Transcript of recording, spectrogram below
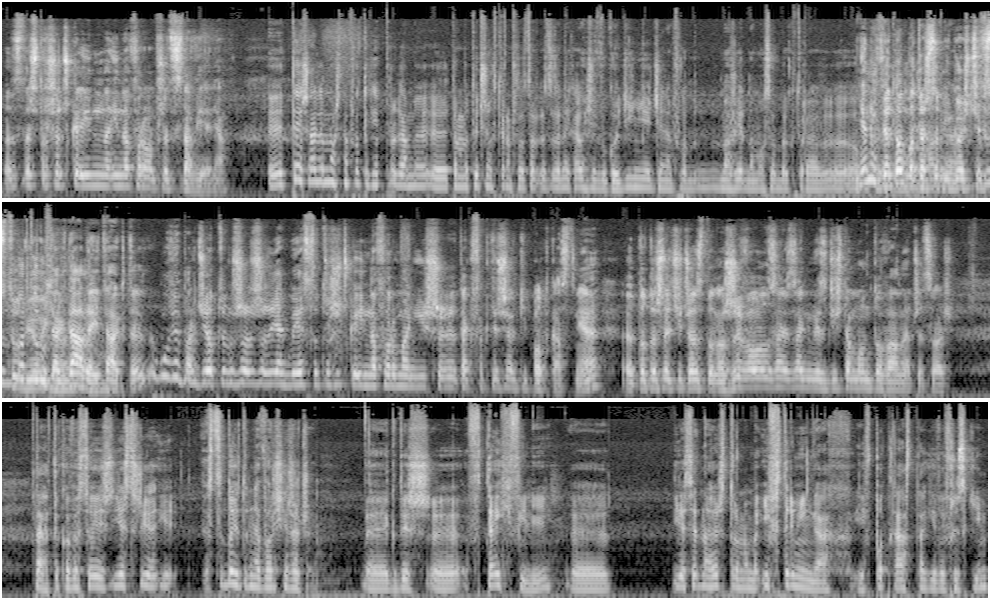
To jest też troszeczkę inna, inna forma przedstawienia. Y, też, ale masz na przykład takie programy y, tematyczne, które na przykład zamykają się w godzinie, gdzie na przykład masz jedną osobę, która... Y, Nie no, wiadomo, też są i goście w studiu i tak dalej, tak. To mówię bardziej o tym, że, że jakby jest to troszeczkę inna forma niż tak faktycznie taki podcast, nie? To też leci często na żywo, zanim jest gdzieś tam montowane czy coś. Tak, tylko wiesz co, jest, jest, jest, jest dojść do najważniejszych rzeczy, gdyż w tej chwili jest jedna rzecz, którą mamy i w streamingach, i w podcastach, i we wszystkim.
